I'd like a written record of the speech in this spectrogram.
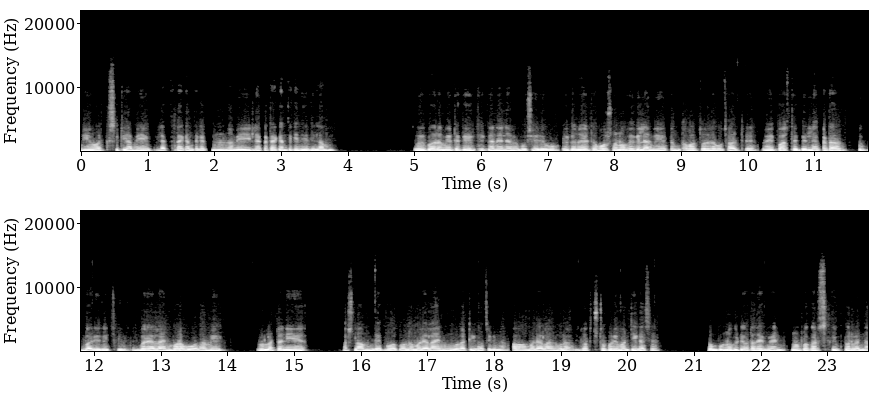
New York City আমি লেখাটা এখান থেকে আমি লেখাটা এখান থেকে দিয়ে দিলাম। তো এবার আমি এটাকে এখানে এনে আমি বসিয়ে দেবো। এখানে এটা বসানো হয়ে গেলে আমি এখন আবার চলে যাব চার্টে আমি এই পাশ থেকে লেখাটা একটু বাড়িয়ে দিচ্ছি। একবার লাইন বরাবর আমি রুলারটা নিয়ে আসলাম। দেখব এখন আমার লাইনগুলা ঠিক আছে কিনা। আমার লাইনগুলা যথেষ্ট পরিমাণ ঠিক আছে। সম্পূর্ণ ভিডিওটা দেখবেন, কোনো প্রকার স্কিপ করবেন না।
